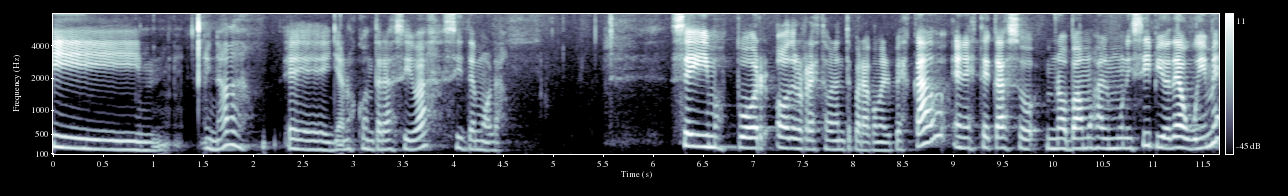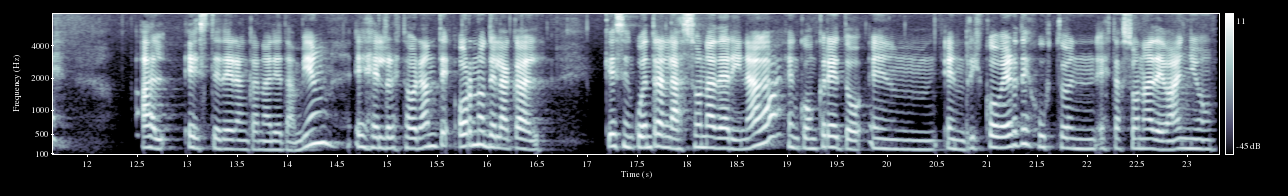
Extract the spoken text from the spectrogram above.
Y, y nada, eh, ya nos contarás si vas, si te mola. Seguimos por otro restaurante para comer pescado. En este caso nos vamos al municipio de Agüimes, al este de Gran Canaria también. Es el restaurante Hornos de la Cal, que se encuentra en la zona de Arinaga, en concreto en, en Risco Verde, justo en esta zona de baño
